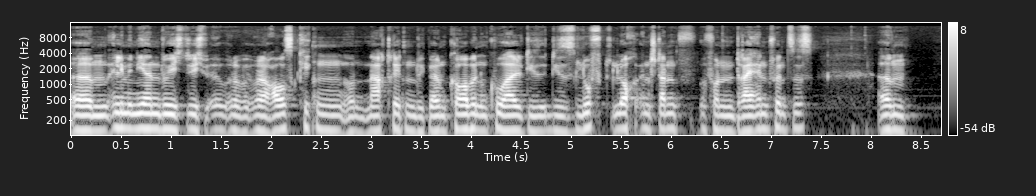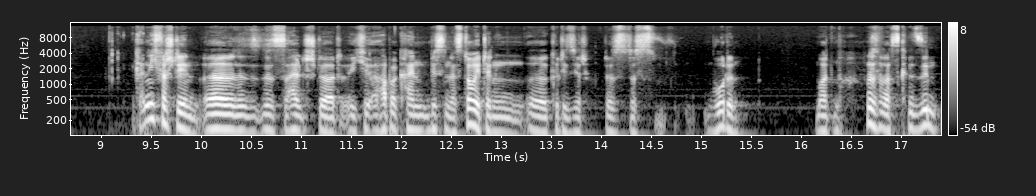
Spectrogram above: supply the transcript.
ähm, Eliminieren, durch, durch äh, oder, rauskicken und nachtreten durch Baron Corbin und Co. halt diese, dieses Luftloch entstand von drei Entrances. Ähm, kann ich verstehen, äh, dass das halt stört. Ich habe kein bisschen das Storytelling äh, kritisiert. Das, das wurde. Das macht keinen Sinn.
